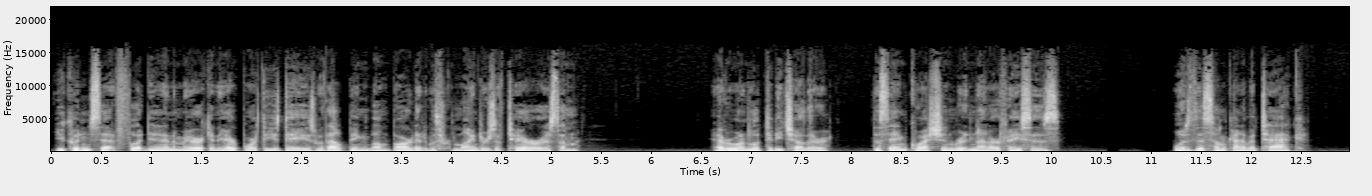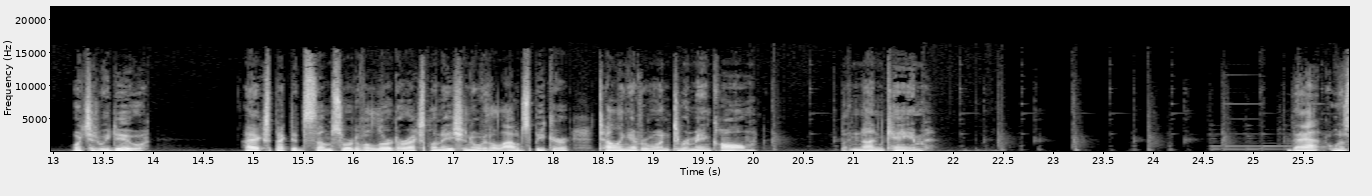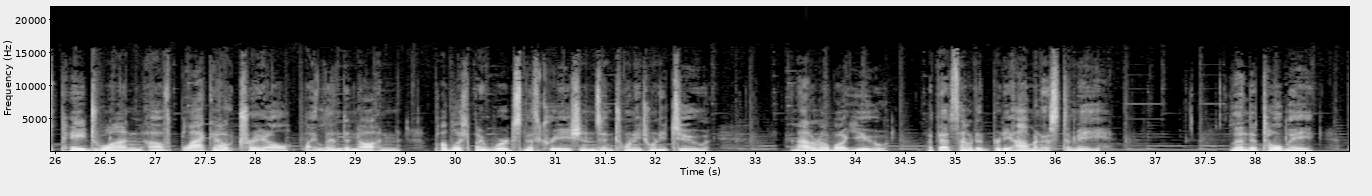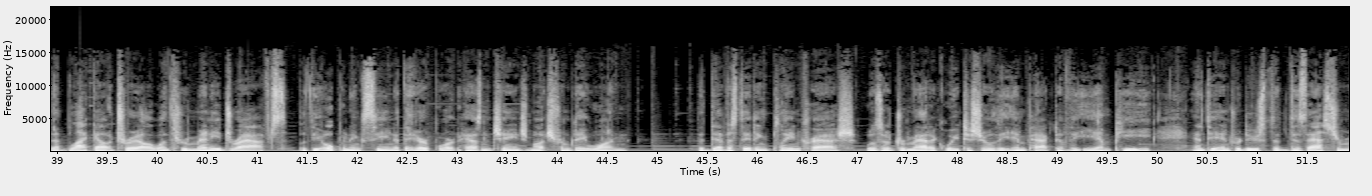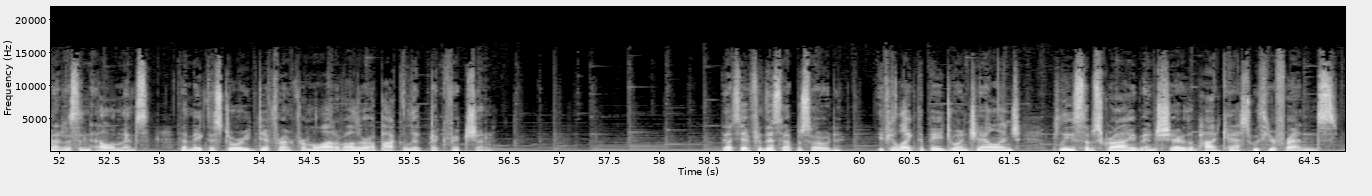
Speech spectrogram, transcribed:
You couldn't set foot in an American airport these days without being bombarded with reminders of terrorism. Everyone looked at each other, the same question written on our faces. Was this some kind of attack? What should we do? I expected some sort of alert or explanation over the loudspeaker telling everyone to remain calm, but none came. That was page one of Blackout Trail by Linda Naughton published by Wordsmyth Creations in 2022. And I don't know about you, but that sounded pretty ominous to me. Linda told me that Blackout Trail went through many drafts, but the opening scene at the airport hasn't changed much from day one. The devastating plane crash was a dramatic way to show the impact of the EMP and to introduce the disaster medicine elements that make the story different from a lot of other apocalyptic fiction. That's it for this episode. If you like the Page One Challenge, please subscribe and share the podcast with your friends.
